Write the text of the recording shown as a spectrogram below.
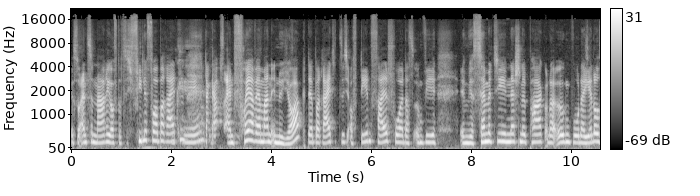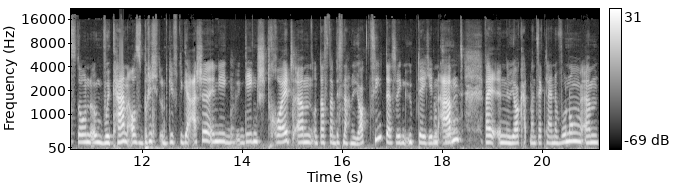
ist so ein Szenario, auf das sich viele vorbereiten. Okay. Dann gab es einen Feuerwehrmann in New York, der bereitet sich auf den Fall vor, dass irgendwie im Yosemite National Park oder irgendwo oder Yellowstone irgendein Vulkan ausbricht und giftige Asche in die Gegend streut ähm, und das dann bis nach New York zieht. Deswegen übt er jeden okay. Abend, weil in New York hat man sehr kleine Wohnungen. Ähm,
